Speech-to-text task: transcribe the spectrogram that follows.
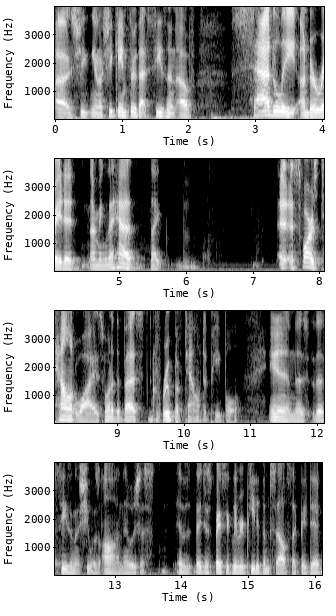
uh, she you know she came through that season of sadly underrated. I mean, they had like as far as talent wise, one of the best group of talented people in the the season that she was on. It was just it was, they just basically repeated themselves like they did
